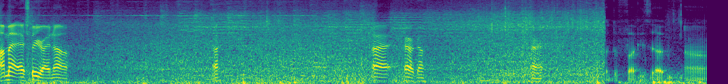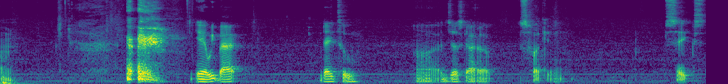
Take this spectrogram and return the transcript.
I'm at S3 right now. Huh? All right, here I come. All right. Fuck is up? Um, yeah, we back. Day two. Uh, just got up. It's fucking six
